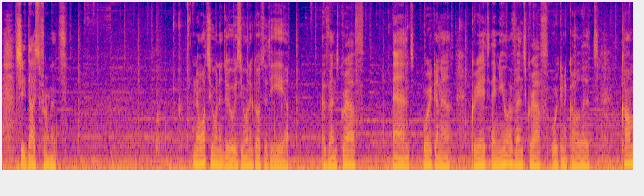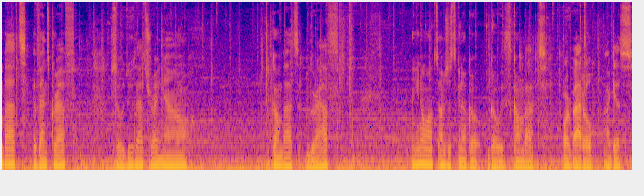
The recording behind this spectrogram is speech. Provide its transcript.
she dies from it. Now what you want to do is you want to go to the uh, event graph and we're gonna create a new event graph. We're gonna call it combat event graph. So do that right now combat graph. You know what? I'm just gonna go go with combat or battle, I guess.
